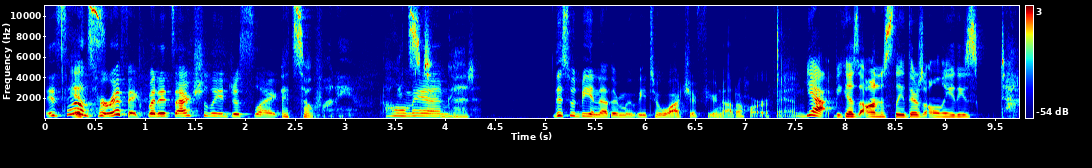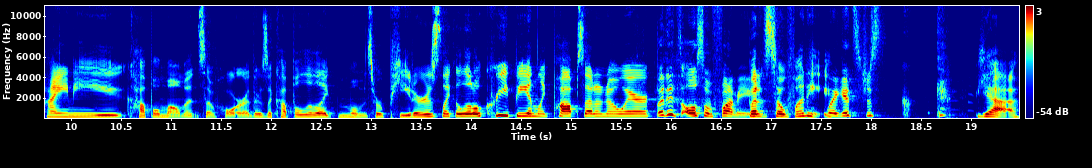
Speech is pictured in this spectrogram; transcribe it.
It sounds It's- horrific, but it's actually just like, It's so funny. oh it's man, too good. This would be another movie to watch if you're not a horror fan. Yeah, because honestly, there's only these tiny couple moments of horror. There's a couple of like moments where Peter's like a little creepy and like pops out of nowhere, but it's also funny. but it's so funny. like it's just, yeah,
